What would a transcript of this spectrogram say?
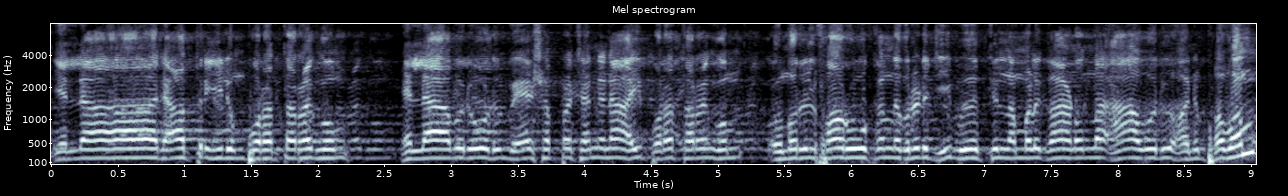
എല്ലാ രാത്രിയിലും പുറത്തിറങ്ങും. എല്ലാവരോടും വേഷപ്രച്ഛന്നനായി പുറത്തിറങ്ങും ഉമറുൽ ഫാറൂഖ് എന്നവരുടെ ജീവിതത്തിൽ നമ്മൾ കാണുന്ന ആ ഒരു അനുഭവം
